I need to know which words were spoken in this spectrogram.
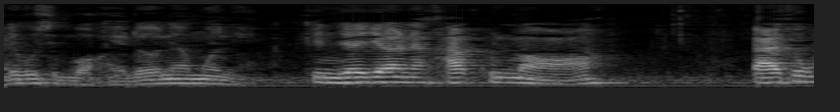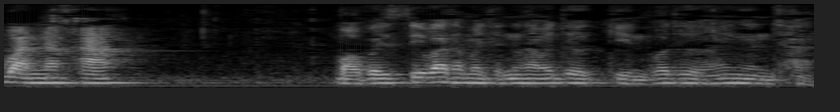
เด้อกูสิบอกให้เด้อเนี่ยมื้อนี้กินเยอะๆนะครับ คุณหมอได้ทุกวันนะคะ บอกไปสิว่าทำไมฉันต้องทำให้เธอกินเพราะเธอให้เงินฉัน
